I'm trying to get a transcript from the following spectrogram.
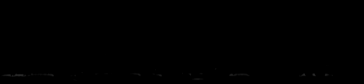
Are you at? Just tell me what's going on. Oh, speaking of spicy, bro, I'm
